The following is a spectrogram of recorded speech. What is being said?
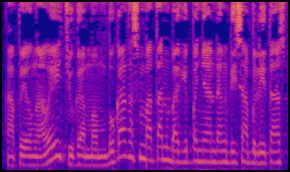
KPU Ngawi juga membuka kesempatan bagi penyandang disabilitas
